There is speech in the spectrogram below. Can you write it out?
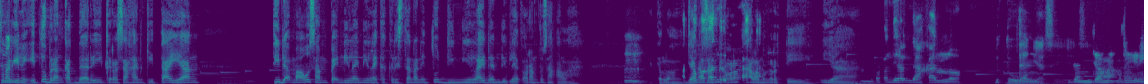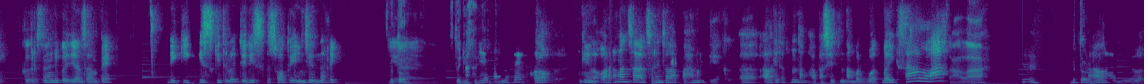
Cuman gini, itu berangkat dari keresahan kita yang tidak mau sampai nilai-nilai kekristenan itu dinilai dan dilihat orang tuh salah. Hmm. Gitu loh. Jangan sampai orang salah mengerti. Iya, Itu kan direndahkan loh. betul. Dan- Iya sih. dan jangan maksudnya gini kekristenan juga jangan sampai dikikis gitu loh jadi sesuatu yang generik Betul. Iya, iya. Setuju, setuju. Iya kan maksudnya kalau gini loh orang kan salah, sering salah paham gitu ya Eh, Alkitab tentang apa sih tentang berbuat baik salah Salah. Betul. salah gitu loh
